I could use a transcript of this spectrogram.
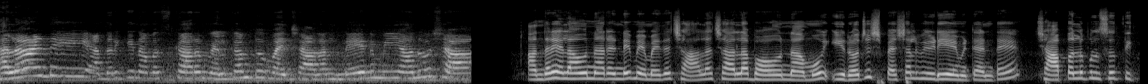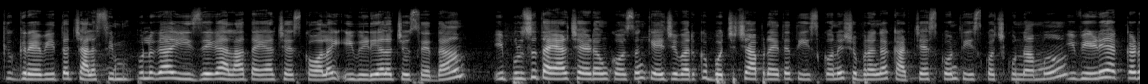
హలో అండి అందరికీ నమస్కారం. Welcome to my channel. నేను మీ అనూష. అందరూ ఎలా ఉన్నారండి? మేమైతే చాలా చాలా బాగున్నాము. ఈరోజు స్పెషల్ వీడియో ఏమిటంటే చేపల పులుసు తిక్కు గ్రేవీతో చాలా సింపుల్గా ఈజీగా ఎలా తయారు చేసుకోవాలో ఈ వీడియోలో చూసేద్దాం. ఈ పులుసు తయారు చేయడం కోసం కేజీ వరకు బొచ్చి చేపను అయితే తీసుకొని శుభ్రంగా కట్ చేసుకొని తీసుకొచ్చుకున్నాము. ఈ వీడియో ఎక్కడ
